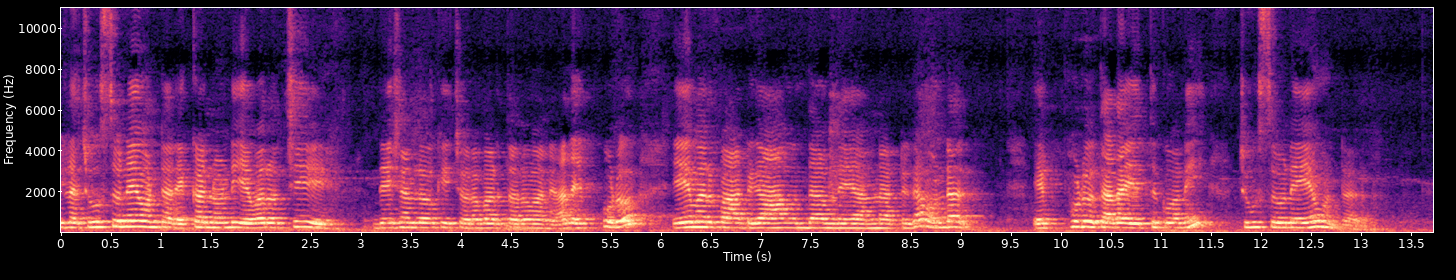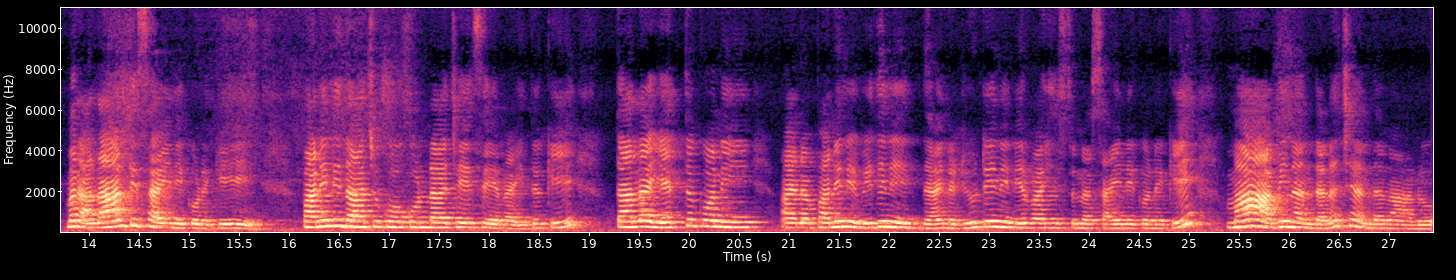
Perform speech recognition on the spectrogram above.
ఇట్లా చూస్తూనే ఉంటారు. ఎక్కడి నుండి ఎవరు వచ్చి దేశంలోకి చొరబడతారు అని. వాళ్ళు ఎప్పుడు ఏమరపాటుగా ఉందాంలే అన్నట్టుగా ఉండదు ఎప్పుడు తల ఎత్తుకొని చూస్తూనే ఉంటారు. మరి అలాంటి సైనికుడికి పనిని దాచుకోకుండా చేసే రైతుకి తల ఎత్తుకొని ఆయన పనిని విధిని ఆయన డ్యూటీని నిర్వహిస్తున్న సైనికునికి మా అభినందన చెందనాడు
